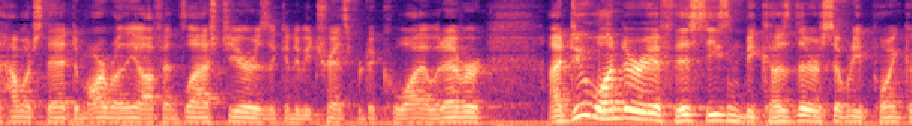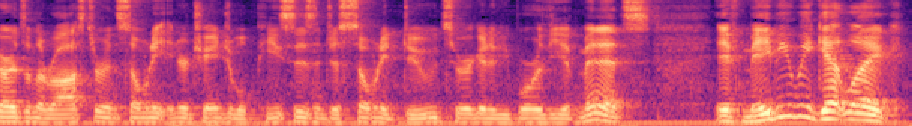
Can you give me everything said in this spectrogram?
how much they had to Demar on the offense last year is it going to be transferred to Kawhi whatever I do wonder if this season because there are so many point guards on the roster and so many interchangeable pieces and just so many dudes who are going to be worthy of minutes if maybe we get like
